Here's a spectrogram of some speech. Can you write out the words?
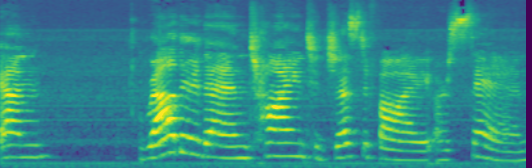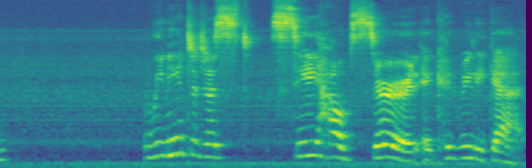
And rather than trying to justify our sin, we need to just see how absurd it could really get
